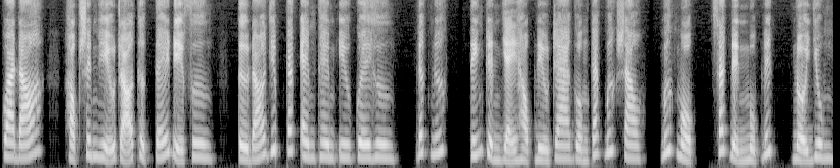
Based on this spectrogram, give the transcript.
Qua đó, học sinh hiểu rõ thực tế địa phương, từ đó giúp các em thêm yêu quê hương, đất nước. Tiến trình dạy học điều tra gồm các bước sau. Bước 1, xác định mục đích, nội dung,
